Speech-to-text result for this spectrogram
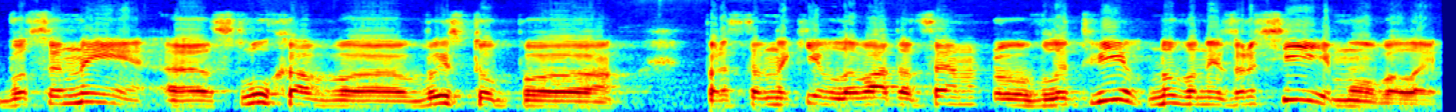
восени е, слухав е, виступ е, представників Левада центру в Литві. Ну вони з Росії мовили.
